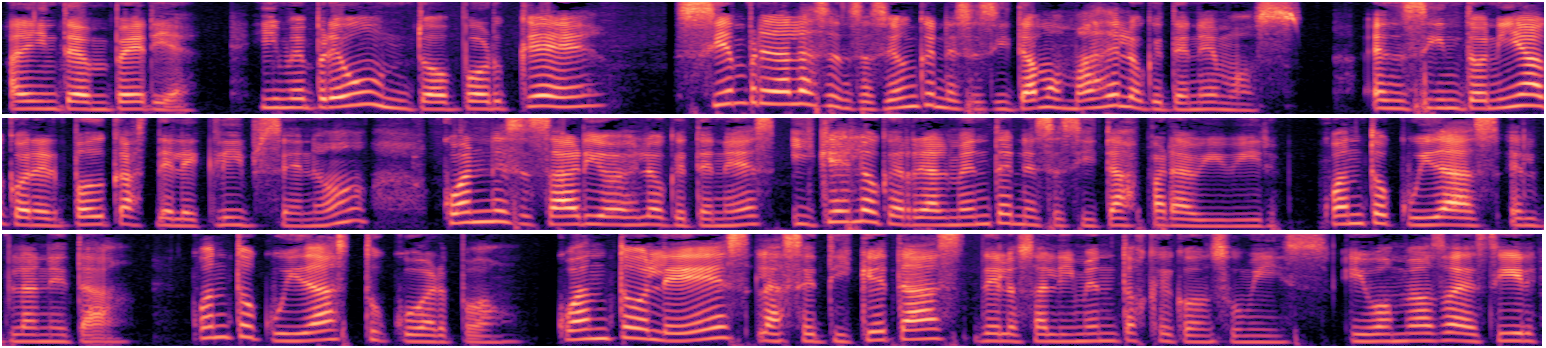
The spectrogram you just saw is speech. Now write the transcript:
a la intemperie. Y me pregunto por qué siempre da la sensación que necesitamos más de lo que tenemos. En sintonía con el podcast del eclipse, ¿no? ¿Cuán necesario es lo que tenés y qué es lo que realmente necesitas para vivir? ¿Cuánto cuidas el planeta? ¿Cuánto cuidas tu cuerpo? ¿Cuánto lees las etiquetas de los alimentos que consumís? Y vos me vas a decir,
